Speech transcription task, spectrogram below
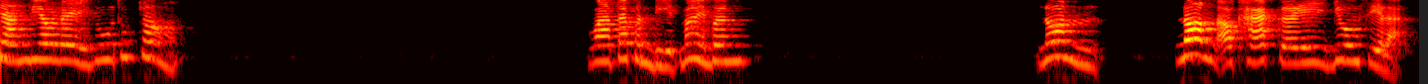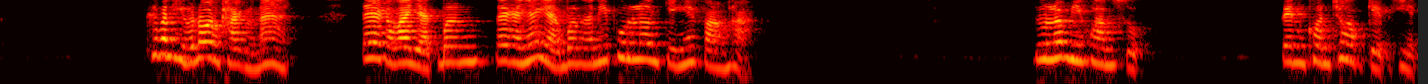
อย่างเดียวเลยดูทุกช่อง ว่าแต่เพิ่นดีดมาให้เบิง นอนนอนเอาขาเกยยุงสิล่ะ คือมันหิวนอนคักนั่นน่ะแต่ก็ว่าอยากเบิ่งแต่ก็ยังอยากเบิ่งอันนี้พูดเรื่องจริงให้ฟังค่ะ ดูแล้วมีความสุข เป็นคนชอบเก็บเห็ด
